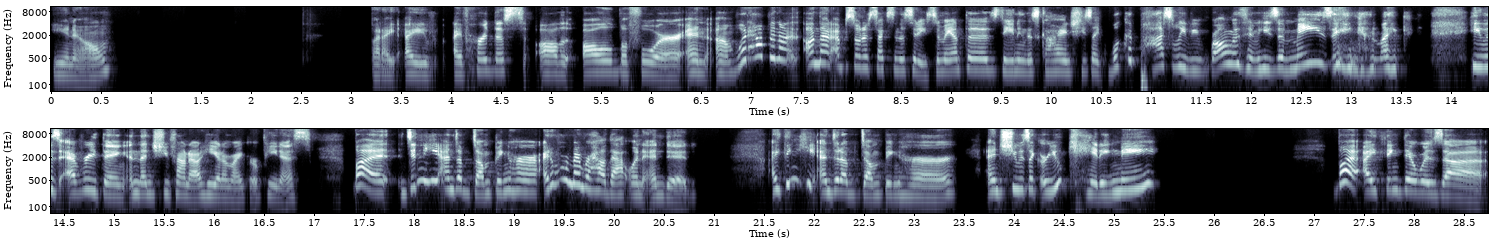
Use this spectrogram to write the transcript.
you know? But I, I've I've heard this all all before. And um, what happened on, on that episode of Sex in the City? Samantha's dating this guy, and she's like, "What could possibly be wrong with him? He's amazing, and like, he was everything." And then she found out he had a micro penis. But didn't he end up dumping her? I don't remember how that one ended. I think he ended up dumping her, and she was like, "Are you kidding me?" But I think there was uh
